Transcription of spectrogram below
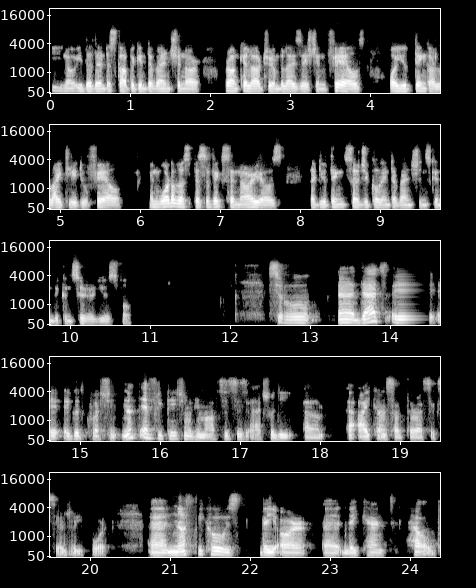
you know either the endoscopic intervention or bronchial artery embolization fails or you think are likely to fail? And what are the specific scenarios that you think surgical interventions can be considered useful? So uh, that's a, a, good question. Not every patient with hemoptysis is actually um, i consult thoracic surgery for uh, not because they are uh, they can't help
